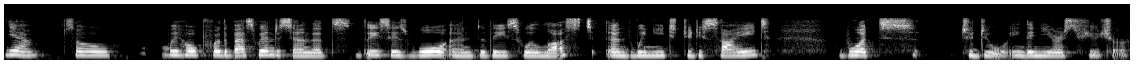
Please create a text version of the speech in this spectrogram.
yeah. So we hope for the best. We understand that this is war and this will last, and we need to decide what to do in the nearest future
